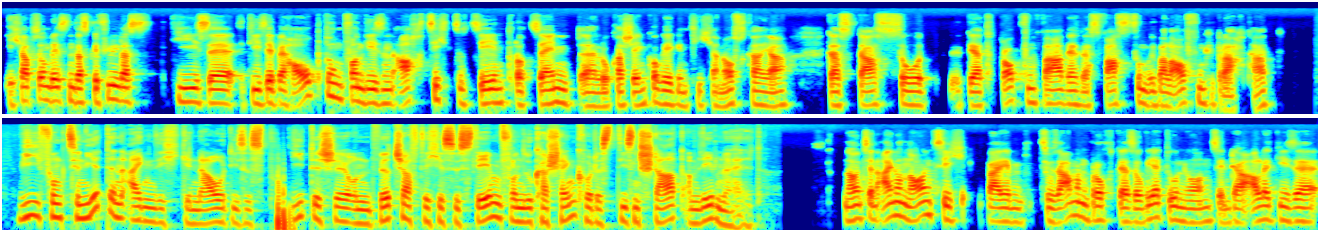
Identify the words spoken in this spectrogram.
ich habe so ein bisschen das Gefühl, dass diese, diese Behauptung von diesen 80 zu 10 Prozent äh, Lukaschenko gegen Tichanowskaja, dass das so der Tropfen war, der das Fass zum Überlaufen gebracht hat. Wie funktioniert denn eigentlich genau dieses politische und wirtschaftliche System von Lukaschenko, das diesen Staat am Leben erhält? 1991 beim Zusammenbruch der Sowjetunion sind ja alle diese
